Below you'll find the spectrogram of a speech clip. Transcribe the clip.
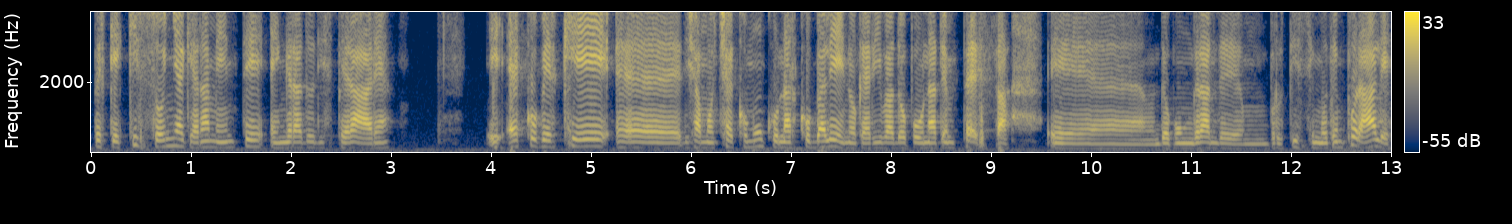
perché chi sogna chiaramente è in grado di sperare. E ecco perché eh, diciamo, c'è comunque un arcobaleno che arriva dopo una tempesta, eh, dopo un grande, un bruttissimo temporale,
